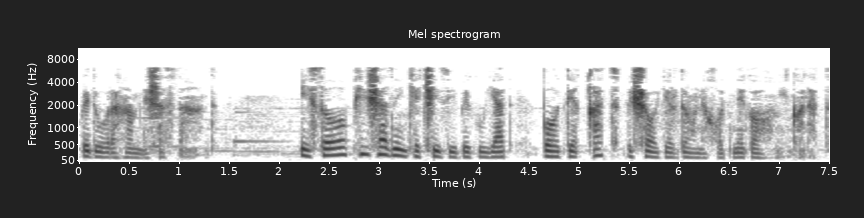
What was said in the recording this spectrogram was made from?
به دور هم نشستند. عیسی پیش از اینکه چیزی بگوید با دقت به شاگردان خود نگاه می کند.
